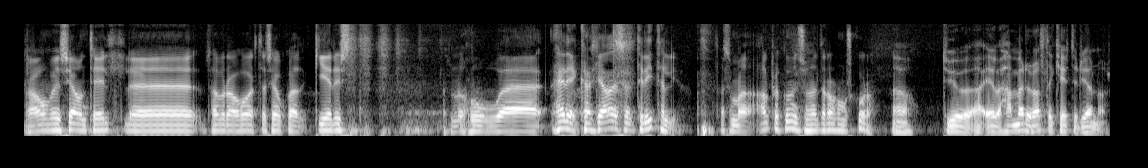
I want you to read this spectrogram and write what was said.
Já, við sjáum til. Uh, það verður áhugast að sjá hvað gerist. Nú, uh, heyri, kannski aðeins til Ítalíu þar sem að Albrecht Guðmundsson heldur áfram að skora. Já, djú, ef, hann verður alltaf keiptur í januar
